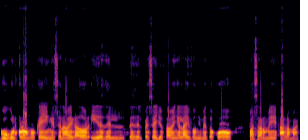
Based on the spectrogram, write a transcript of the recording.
Google Chrome, ¿ok? En ese navegador y desde el, desde el PC. Yo estaba en el iPhone y me tocó pasarme a la Mac.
